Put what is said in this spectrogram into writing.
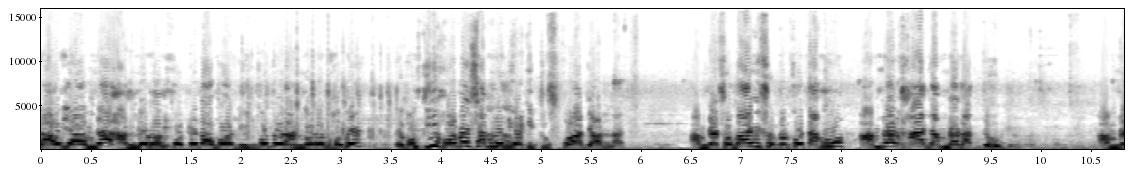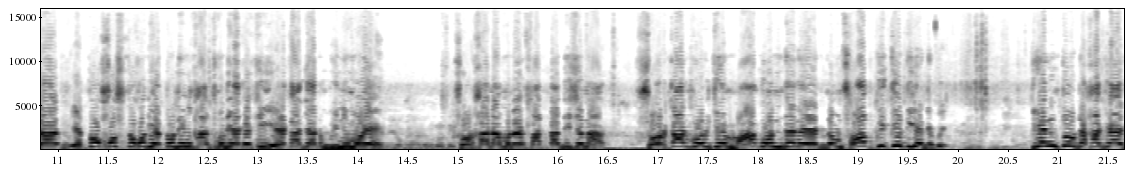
তাহলে আমরা আন্দোলন করতে যাব, দীর্ঘতর আন্দোলন হবে, এবং কি হবে সামনে দিয়ে কিছু খোয়া যান না আমরা সবাই সতর্ক থাকব আমরা কাজ আমরা রাখতে হবে। আমরা এত কষ্ট করি এতদিন কাজ করিয়া গেছি, এক হাজার বিনিময়ে সরকার আমাদের পাত্তা দিছে না। সরকার বলছে, মা বোনদের একদম সব কিছু দিয়ে দেবে। কিন্তু দেখা যায়,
